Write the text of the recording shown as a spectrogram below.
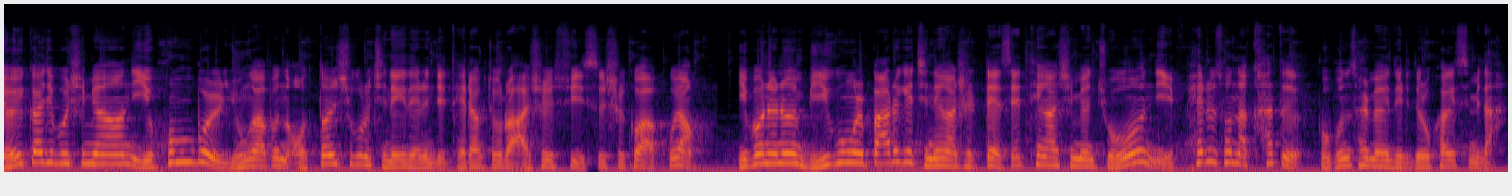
여기까지 보시면 이 홈볼 융합은 어떤 식으로 진행이 되는지 대략적으로 아실 수 있으실 것 같고요. 이번에는 미궁을 빠르게 진행하실 때 세팅하시면 좋은 이 페르소나 카드 부분 설명해 드리도록 하겠습니다.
